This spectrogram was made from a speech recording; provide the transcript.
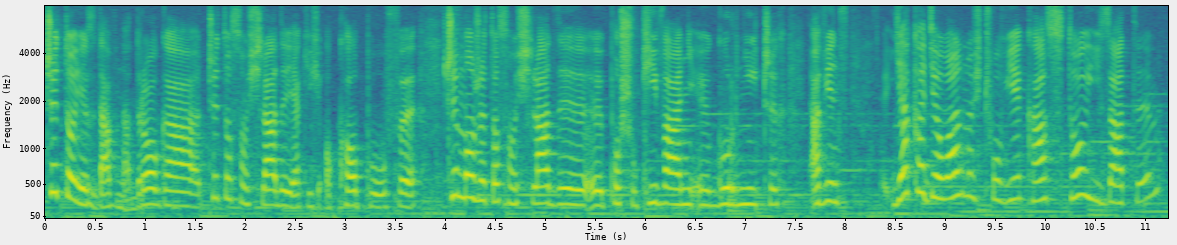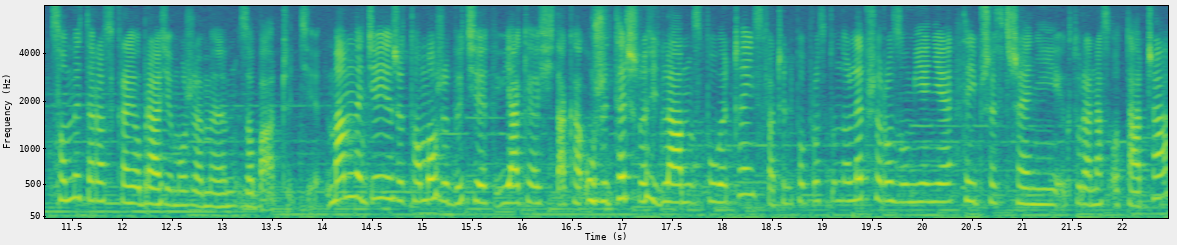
czy to jest dawna droga, czy to są ślady jakichś okopów, e, czy może to są ślady poszukiwań górniczych, a więc jaka działalność człowieka stoi za tym, co my teraz w krajobrazie możemy zobaczyć. Mam nadzieję, że to może być jakaś taka użyteczność dla społeczeństwa, czyli po prostu no, lepsze rozumienie tej przestrzeni, która nas otacza,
